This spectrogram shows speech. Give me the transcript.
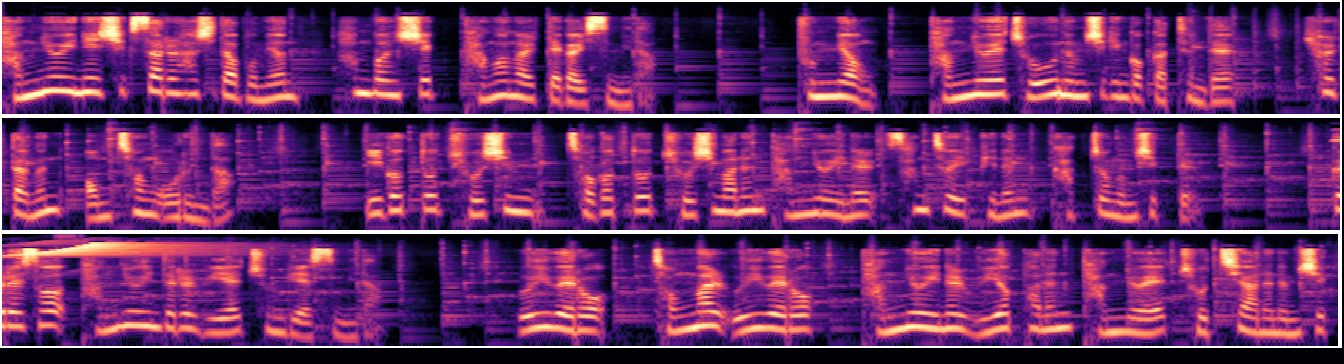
당뇨인이 식사를 하시다 보면 한 번씩 당황할 때가 있습니다. 분명 당뇨에 좋은 음식인 것 같은데 혈당은 엄청 오른다. 이것도 조심, 저것도 조심하는 당뇨인을 상처 입히는 각종 음식들. 그래서 당뇨인들을 위해 준비했습니다. 의외로, 정말 의외로 당뇨인을 위협하는 당뇨에 좋지 않은 음식.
